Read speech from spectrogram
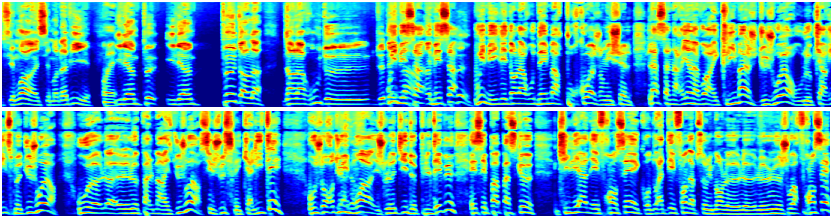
c'est moi, c'est mon avis. Ouais. Il est un peu, il est un peu dans la dans la roue de, de Oui, mais Neymar, ça, mais ça, peu. oui, mais il est dans la roue de Neymar. Pourquoi, Jean-Michel? Là, ça n'a rien à voir avec l'image du joueur ou le charisme du joueur ou euh, le, le palmarès du joueur. C'est juste les qualités. Aujourd'hui, Alors moi, je le dis depuis le début, et c'est pas parce que Kylian est français et qu'on doit défendre absolument le, le- le- le joueur français.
